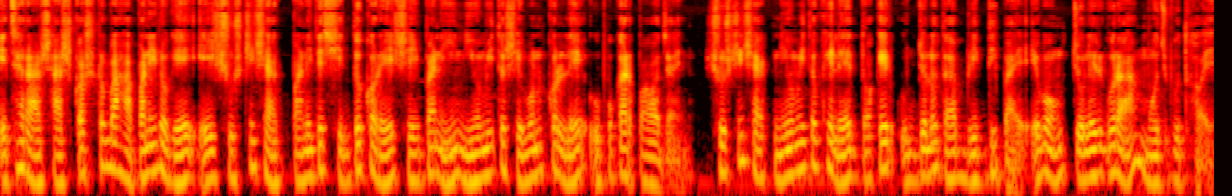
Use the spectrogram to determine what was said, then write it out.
এছাড়া শ্বাসকষ্ট বা হাঁপানি রোগে এই শুষ্নি শাক পানিতে সিদ্ধ করে সেই পানি নিয়মিত সেবন করলে উপকার পাওয়া যায়। শুষ্নি শাক নিয়মিত খেলে ত্বকের উজ্জ্বলতা বৃদ্ধি পায় এবং চুলের গোড়া মজবুত হয়।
